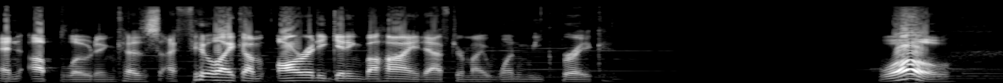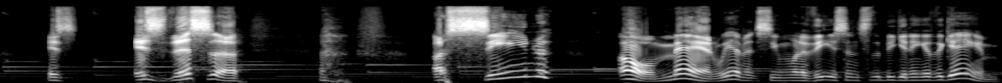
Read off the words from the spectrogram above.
and uploading because I feel like I'm already getting behind after my one week break. Whoa. Is is this a a scene? Oh man, we haven't seen one of these since the beginning of the game.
